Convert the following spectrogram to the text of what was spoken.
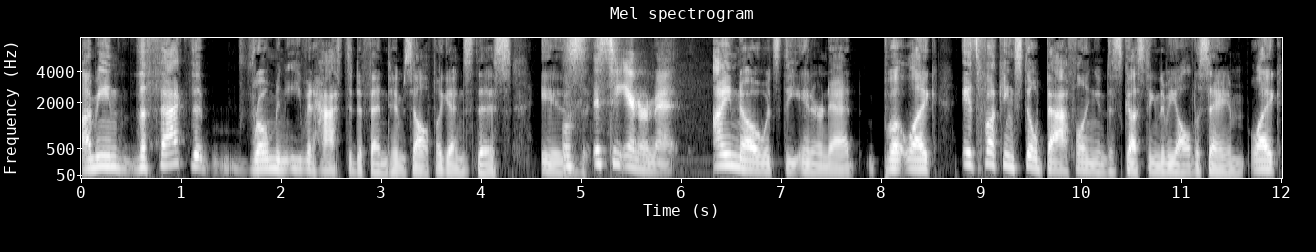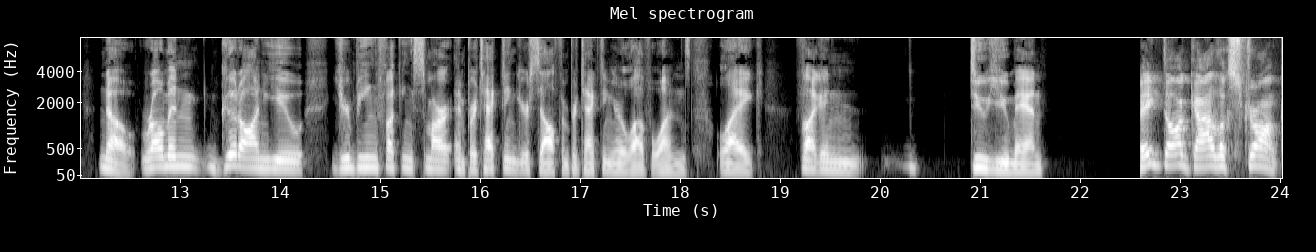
I mean, the fact that Roman even has to defend himself against this is, Well, it's the internet. I know it's the internet, but like, it's fucking still baffling and disgusting to me all the same. Like, no, Roman, good on you. You're being fucking smart and protecting yourself and protecting your loved ones. Like, fucking do you, man. Big dog guy looks strong.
